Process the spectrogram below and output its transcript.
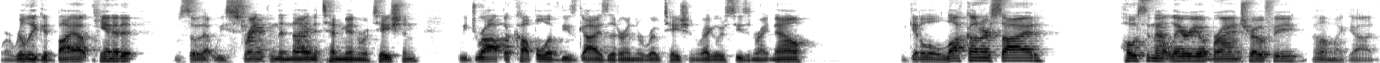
or a really good buyout candidate so that we strengthen the nine to 10 man rotation. We drop a couple of these guys that are in the rotation regular season right now. We get a little luck on our side, hosting that Larry O'Brien trophy. Oh my God.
